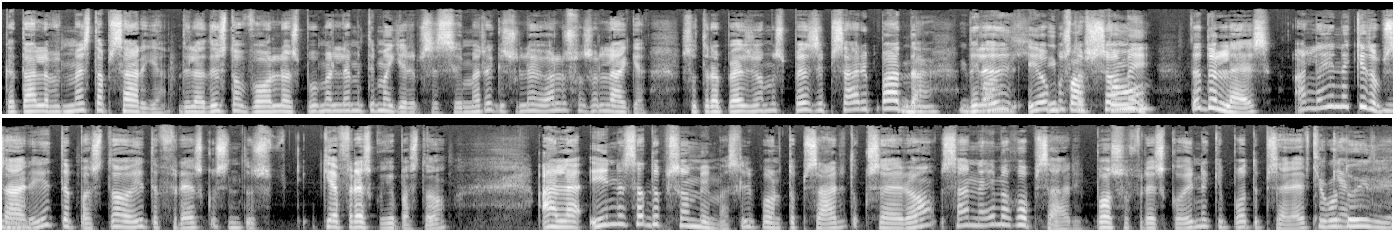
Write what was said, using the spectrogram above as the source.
Κατάλαβες μέσα στα ψάρια. Δηλαδή στο Βόλο, ας πούμε, λέμε τι μαγείρεψες σήμερα και σου λέει ο άλλος φασολάκια. Στο τραπέζι όμως παίζει ψάρι πάντα. Ναι, δηλαδή υπάρχει. όπως Ή το παστό. Ναι. ψωμί. Δεν το λες, αλλά είναι εκεί το ψάρι. Είτε παστό είτε φρέσκο, συνήθως και φρέσκο και παστό. Αλλά είναι σαν το ψωμί μας. Λοιπόν, το ψάρι το ξέρω σαν να είμαι εγώ ψάρι. Πόσο φρέσκο είναι και πότε ψαρεύτηκε. Και εγώ το ίδιο.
